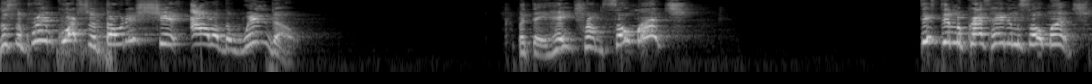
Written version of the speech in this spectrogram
The Supreme Court should throw this shit out of the window. But they hate Trump so much. These Democrats hate him so much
